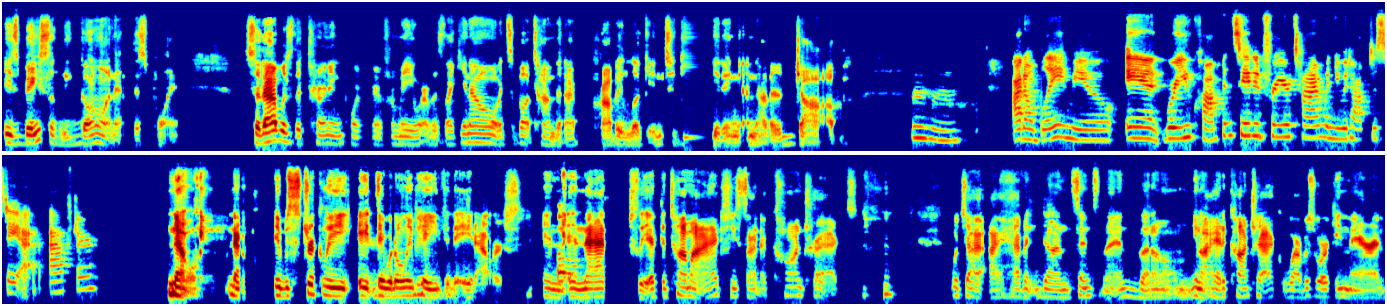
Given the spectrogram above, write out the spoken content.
is basically gone at this point. So that was the turning point for me where I was like, you know, it's about time that I probably look into getting another job. hmm I don't blame you. And were you compensated for your time when you would have to stay a- after? No, no. It was strictly eight, they would only pay you for the eight hours. And Oh. and that actually at the time I actually signed a contract, which I, I haven't done since then. But um, you know, I had a contract where I was working there, and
